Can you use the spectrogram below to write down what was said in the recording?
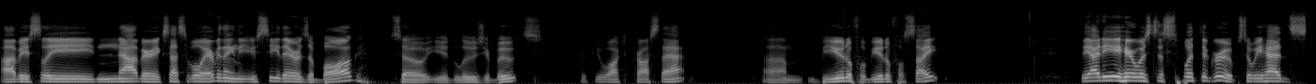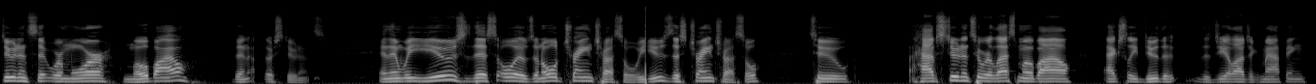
Obviously, not very accessible. Everything that you see there is a bog, so you'd lose your boots if you walked across that. Um, beautiful, beautiful site. The idea here was to split the group. So we had students that were more mobile than other students. And then we used this, oh, it was an old train trestle. We used this train trestle to have students who are less mobile actually do the, the geologic mapping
